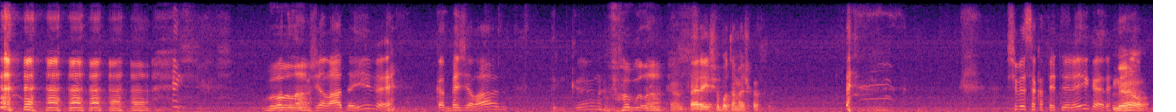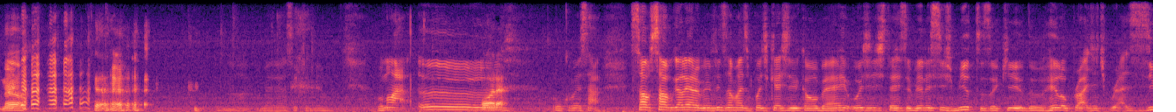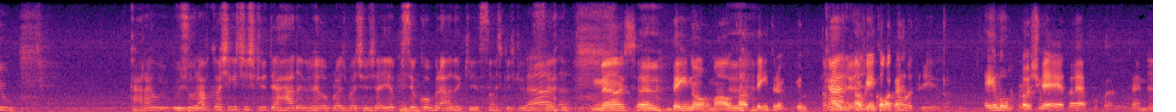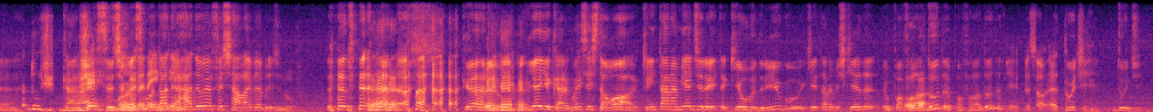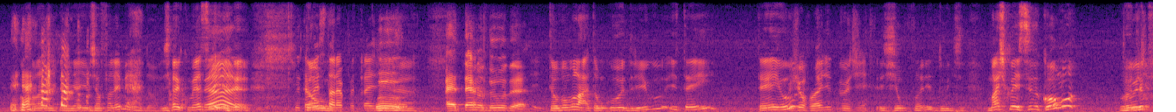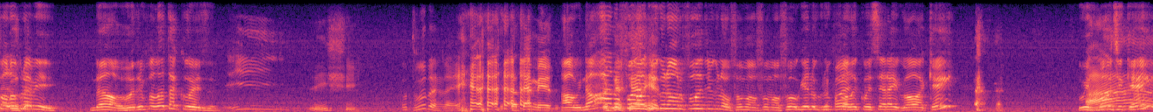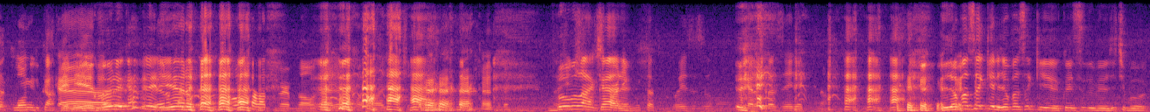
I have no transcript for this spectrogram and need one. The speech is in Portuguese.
Vamos Bota lá, um gelado aí, velho. Café gelado. Trincando. vamos lá. Pera aí, deixa eu botar mais café. Deixa eu ver essa cafeteira aí, cara. Não, não. Não, merece aqui mesmo. Vamos lá. ahn, Bora. Vamos começar. Salve, salve galera, bem-vindos a mais um podcast do Icao BR. Hoje a gente está recebendo esses mitos aqui do Halo Project Brasil. Cara, eu, eu jurava que eu achei que tinha escrito errado ali no Halo Project Brasil. Já ia ser cobrado aqui, só acho que eu escrevi Não, certo. não. Não, isso é bem normal, tá bem tranquilo. Cara, alguém coloca- Rodrigo. Halo Projeto, é. É, É. do, do Caralho, se eu tivesse né, nem botado lembro. errado, eu ia fechar a live e abrir de novo. É. Caramba. E aí, cara, como é que vocês estão? Ó, quem tá na minha direita aqui é o Rodrigo, e quem tá na minha esquerda, eu posso falar Opa. Duda? Pode falar Duda? E aí, pessoal, é Dude. Dude. Falar, e aí, já falei merda. Já começa aí. Não. Tem Então- uma história por trás Uh. disso. É. Eterno Duda. Então vamos lá, estamos com o Rodrigo e tem. Tem o Giovanni Dude. Giovanni Dude. Mais conhecido como? O Dude Rodrigo falou Duda. pra mim. Não, o Rodrigo falou outra coisa. Ih, Ixi, o Duda, velho. tô até medo. Ah, não, ah, não foi o Rodrigo, não, não foi o Rodrigo, não. Foi mal, foi mal. Foi alguém no grupo Foi? falando que você era igual a quem? O irmão ah, de quem? Clone do Cara, Carpeneiro. Clone do Eu não, quero, eu não vou falar do meu irmão, velho. Vamos lá, cara. muitas coisas, quero trazer ele aqui, não. ele já passou aqui, ele já passou aqui, conhecido meu, gente boa.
